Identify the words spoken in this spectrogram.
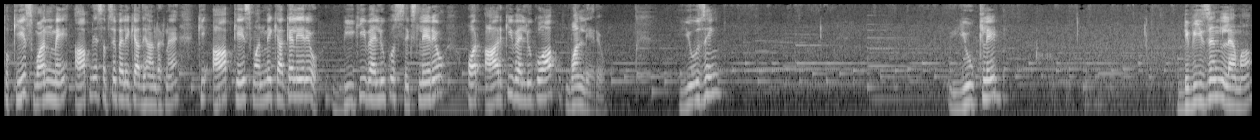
तो केस वन में आपने सबसे पहले क्या ध्यान रखना है कि आप केस वन में क्या क्या ले रहे हो? बी की वैल्यू को सिक्स ले रहे हो और आर की वैल्यू को आप वन ले रहे हो। यूजिंग यूक्लिड डिवीज़न लेमा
